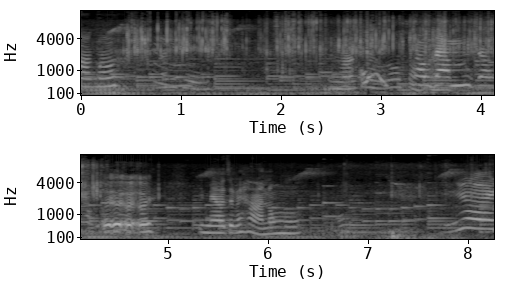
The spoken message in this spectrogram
รักเนาะนั่นคือเห็นไหมเตรียมโล่สองเราอันดำจะเอ้ยเอ้ยเอ้ยอีเมลจะไปหาน้องมุก เลย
